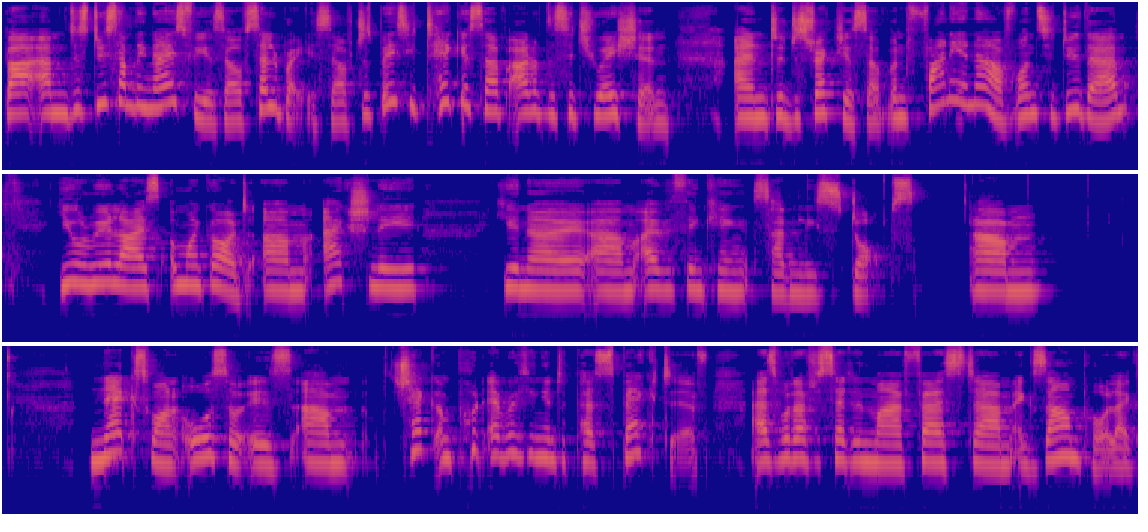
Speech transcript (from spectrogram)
But um, just do something nice for yourself celebrate yourself. Just basically take yourself out of the situation and to distract yourself. And funny enough once you do that you'll realize oh my god um, actually you know um, overthinking suddenly stops. Um, Next one also is um, check and put everything into perspective. As what I've said in my first um, example, like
